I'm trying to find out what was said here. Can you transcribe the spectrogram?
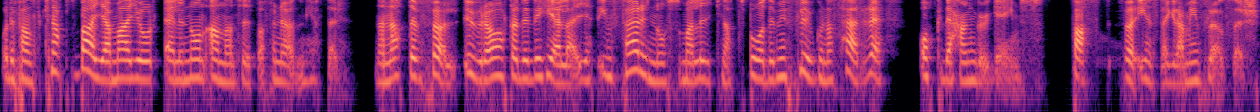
och det fanns knappt bajamajor eller någon annan typ av förnödenheter. När natten föll urartade det hela i ett inferno som har liknats både med Flugornas herre och The Hunger Games, fast för Instagram-influencers.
